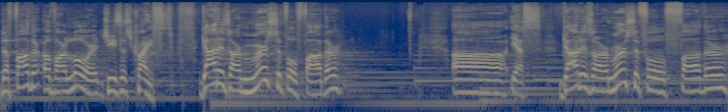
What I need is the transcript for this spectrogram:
the Father of our Lord Jesus Christ. God is our merciful Father. Uh, yes, God is our merciful Father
